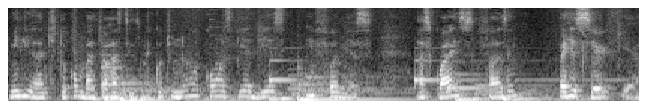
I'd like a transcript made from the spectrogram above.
miliante do combate ao racismo e continua com as piadinhas infâmias, as quais fazem parecer que a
